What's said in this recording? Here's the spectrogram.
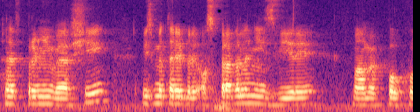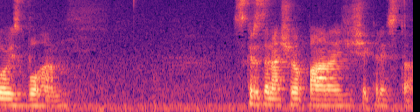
hned v prvním verši, když jsme tady byli ospravedlení z víry, máme pokoj s Bohem skrze našeho Pána Ježíše Krista.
